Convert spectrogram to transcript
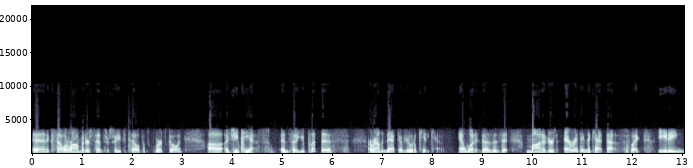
an accelerometer sensor, so you can tell where it's going, uh, a GPS, and so you put this around the neck of your little kitty cat. And what it does is it monitors everything the cat does, like eating,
